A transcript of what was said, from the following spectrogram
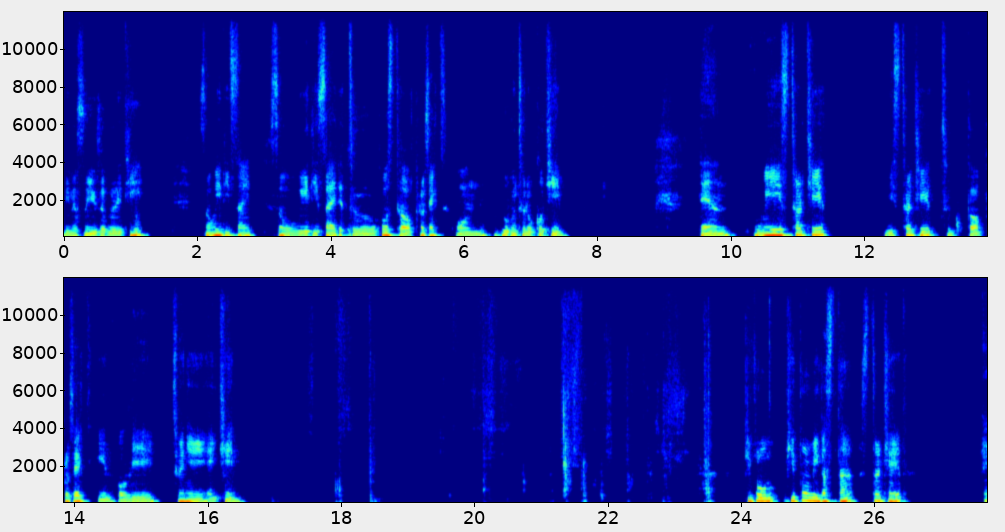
Linux usability. So we decide so we decided to host a project on Ubuntu local team. Then we started we started the project in early 2018. Before before we got start, started, I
